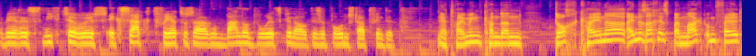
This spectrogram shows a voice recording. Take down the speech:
wäre es nicht seriös, exakt vorherzusagen, wann und wo jetzt genau dieser Boden stattfindet. Ja, Timing kann dann doch keiner. Eine Sache ist beim Marktumfeld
